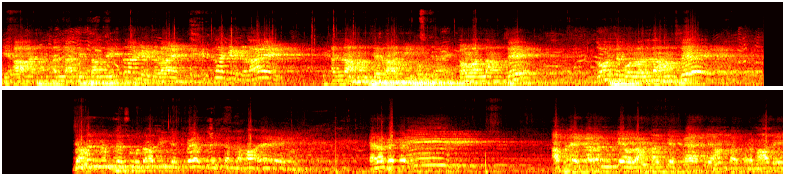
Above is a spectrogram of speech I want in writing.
कि आज अल्लाह के सामने इतना गिड़गड़ाए इतना गिड़गड़ाए अल्लाह हमसे राज़ी हो जाए। कहो, अल्लाह हमसे ज़ोर से बोलो, अल्लाह हमसे जहन्नम से सुदाबी के फैसले चल रहा है। रब करीम, अपने कर्म के और रहमत के फैसले हम पर फरमा दे।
